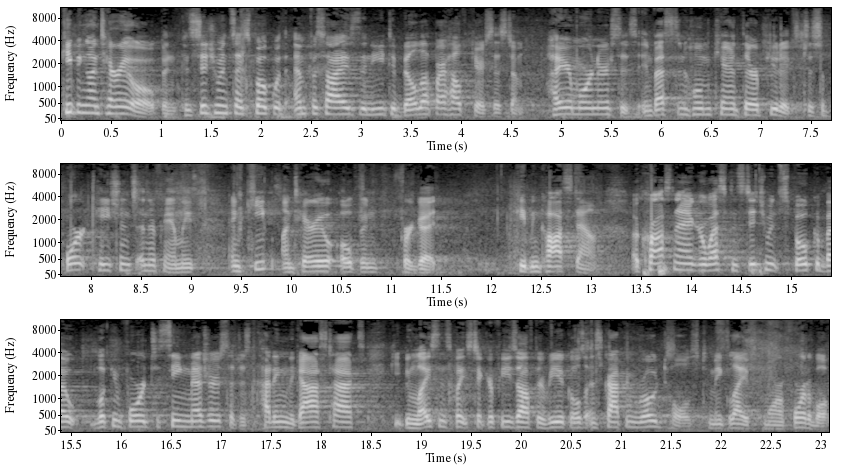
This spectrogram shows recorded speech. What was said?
Keeping Ontario open, constituents I spoke with emphasized the need to build up our healthcare system, hire more nurses, invest in home care and therapeutics to support patients and their families, and keep Ontario open for good. Keeping costs down. Across Niagara West, constituents spoke about looking forward to seeing measures such as cutting the gas tax, keeping license plate sticker fees off their vehicles, and scrapping road tolls to make life more affordable,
